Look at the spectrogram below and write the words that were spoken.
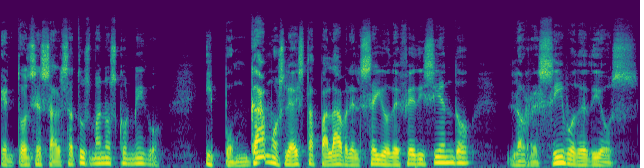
entonces alza tus manos conmigo y pongámosle a esta palabra el sello de fe diciendo, lo recibo de Dios,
